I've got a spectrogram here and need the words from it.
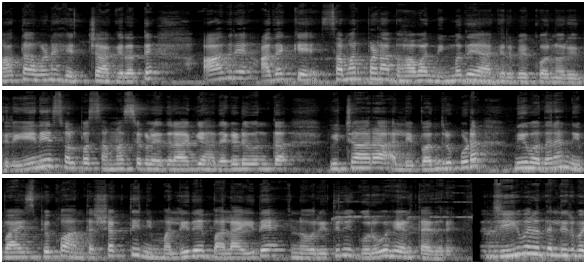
ವಾತಾವರಣ ಹೆಚ್ಚಾಗಿರುತ್ತೆ. ಆದರೆ ಅದಕ್ಕೆ ಸಮರ್ಪಣಾ ಭಾವ ನಿಮ್ಮದೇ ಆಗಿರಬೇಕು ಅನ್ನೋ ರೀತಿಯಲ್ಲಿ ಏನೇ ಸ್ವಲ್ಪ ಸಮಸ್ಯೆಗಳು ಎದುರಾಗಿ ಹದಗೆಡುವಂಥ ವಿಚಾರ ಅಲ್ಲಿ ಬಂದರೂ ಕೂಡ ನೀವು ಅದನ್ನು ನಿಭಾಯಿಸಬೇಕು. ಅಂತ ಶಕ್ತಿ ನಿಮ್ಮಲ್ಲಿದೆ, ಬಲ ಇದೆ ಅನ್ನೋ ರೀತಿಯಲ್ಲಿ ಗುರುವು ಹೇಳ್ತಾ ಇದ್ದಾರೆ. ಜೀವನದಲ್ಲಿರುವ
